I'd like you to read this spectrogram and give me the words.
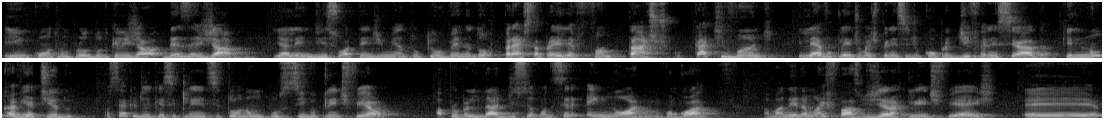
e encontra um produto que ele já desejava, e além disso, o atendimento que o vendedor presta para ele é fantástico, cativante e leva o cliente a uma experiência de compra diferenciada que ele nunca havia tido. Você acredita que esse cliente se tornou um possível cliente fiel? A probabilidade disso acontecer é enorme, não concorda? A maneira mais fácil de gerar clientes fiéis é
